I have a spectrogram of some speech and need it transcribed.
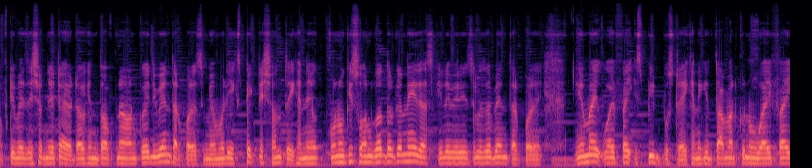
অপটিমাইজেশন যেটা ওটাও কিন্তু আপনারা অন করে দিবেন। তারপরে হচ্ছে মেমোরি এক্সপেকটেশন তো এখানে কোনো কিছু অন করার দরকার নেই জাস্ট কেটে বেরিয়ে চলে যাবেন। তারপরে এমআই ওয়াইফাই স্পিড বুস্টার এখানে কিন্তু আমার কোনো ওয়াইফাই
